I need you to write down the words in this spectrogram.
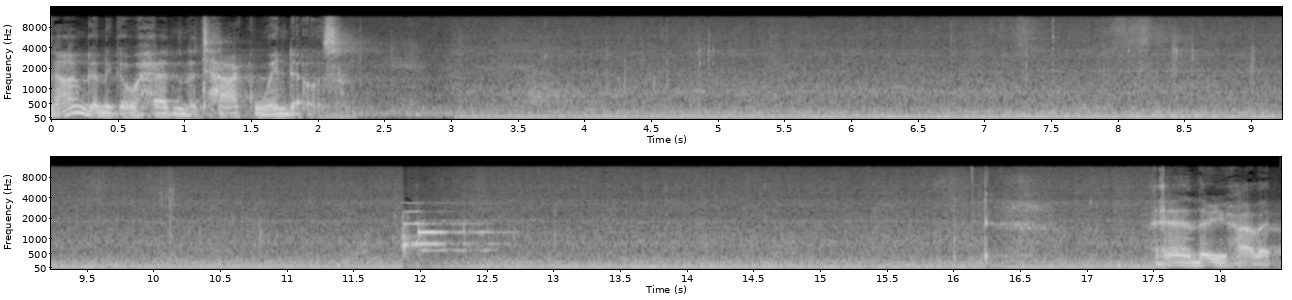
Now I'm going to go ahead and attack Windows. And there you have it.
